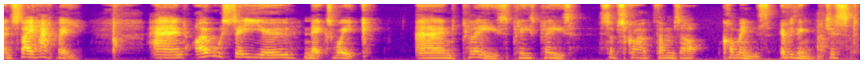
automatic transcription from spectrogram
and stay happy. And I will see you next week. And please, please, please, subscribe, thumbs up, comments, everything. Just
